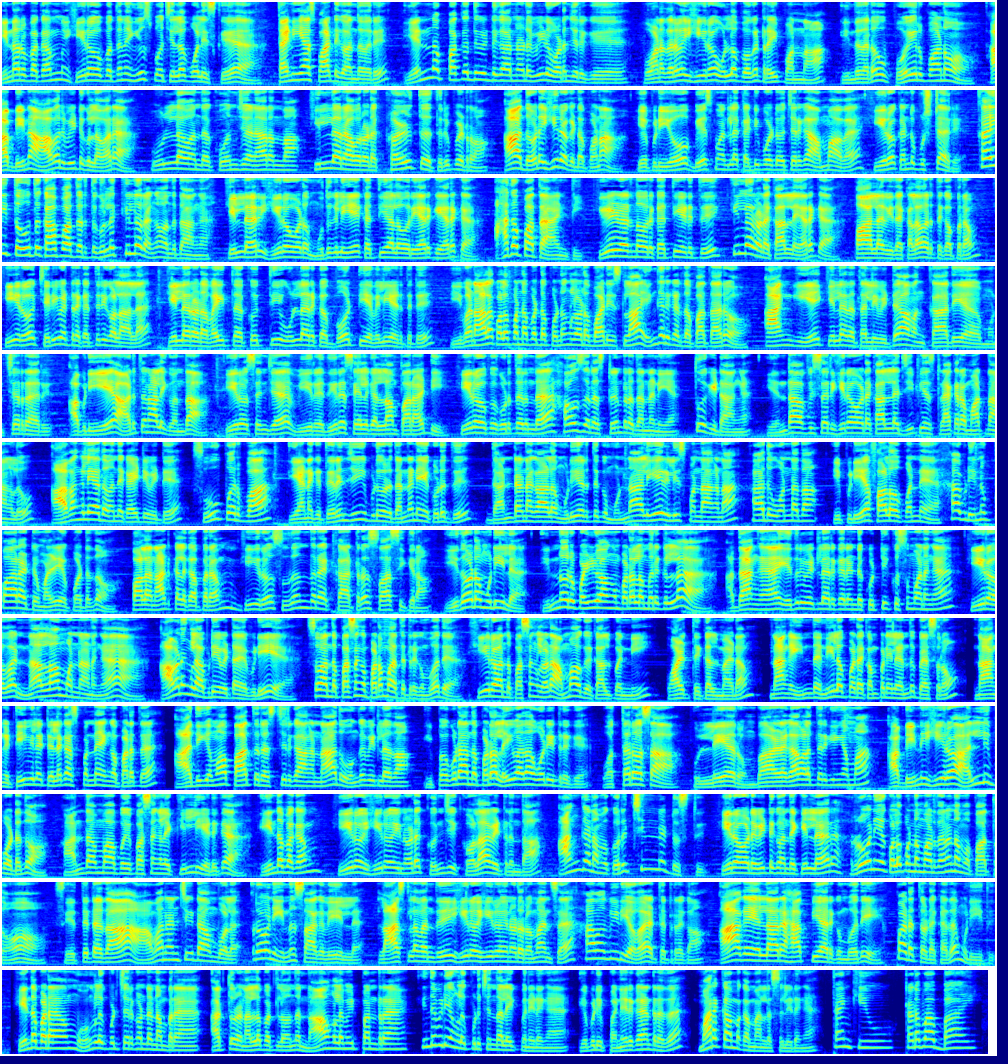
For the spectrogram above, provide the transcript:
இன்னொரு பக்கம் ஹீரோவை பத்தின நியூஸ் போச்சு இல்ல ஆஃபீஸ்க்கு தனியா ஸ்பாட்டுக்கு வந்தவர். என்ன பக்கத்து வீட்டுக்காரனோட வீடு உடஞ்சிருக்கு. போன தடவை ஹீரோ உள்ள போக ட்ரை பண்ணான் இந்த தடவை போயிருப்பானோ? அப்படின்னு அவர் வீட்டுக்குள்ள வர. உள்ள வந்த கொஞ்ச நேரம் தான் கில்லர் அவரோட கழுத்தை திருப்பிடுறான். அதோட ஹீரோ கிட்ட போனா எப்படியோ பேஸ்மெண்ட்ல கட்டி போட்டு வச்சிருக்க அம்மாவை ஹீரோ கண்டுபிடிச்சிட்டாரு. கை தவுத்து காப்பாத்துறதுக்குள்ள கில்லர் அங்க வந்துட்டாங்க. கில்லர் ஹீரோவோட முதுகுலயே கத்தியால ஒரு இறக்க இறக்க அதை பார்த்த ஆண்டி. கீழே இருந்த ஒரு கத்தி எடுத்து கில்லரோட கால்ல இறக்க. பல வித கலவரத்துக்கு அப்புறம் ஹீரோ செடி வெட்டுற கத்திரிக்கோலால கில்லரோட வயித்த குத்தி உள்ள இருக்க போட்டியை வெளியே எடுத்துட்டு இவனால கொலை பண்ணப்பட்ட பொண்ணுங்களோட பாடிஸ்லாம் எங்க இருக்கிறத பார்த்தாரோ அங்கேயே கில்லரை தள்ளிவிட்டு அவன் காதைய முடிச்சிடுறாரு. அப்படியே அடுத்த நாளைக்கு வந்தா ஹீரோ செஞ்ச வீர தீர செயல்கள்லாம் பாராட்டி ஹீரோவுக்கு கொடுத்திருந்த ஹவுஸ் அரெஸ்ட்ன்ற தண்டனைய தூக்கிட்டாங்க. எந்த ஆபீசர் ஹீரோவோட காலில் ஜிபிஎஸ் ட்ராக்கரை மாட்டினாங்களோ அவங்களே அதை வந்து கழட்டி விட்டு சூப்பர்ப்பா எனக்கு தெரிஞ்சு இப்படி ஒரு தண்டனையை கொடுத்து தண்டனை காலம் முடியறதுக்கு முன்னாலேயே ரிலீஸ் பண்ணாங்கன்னா அது ஒன்னதான் இப்படியே ஃபாலோ பண்ணு அப்படின்னு பாராட்டு மழையை போட்டதும் பல நாட்களுக்கு அப்புறம் ஹீரோ சுதந்திர காற்ற சுவாசிக்கிறான். இதோட முடியல. இன்னொரு பழிவாங்கும் படலம் இருக்குல்ல? அதாங்க எதிர் வீட்டுல இருக்க ரெண்டு குட்டி குசுமானுங்க ஹீரோவை நல்லாம் பண்ணானுங்க. அவனுங்களை அப்படியே விட்டா எப்படி? சோ அந்த பசங்க படம் பார்த்துட்டு இருக்கும்போது ஹீரோ அந்த பசங்களோட அம்மாவுக்கு கால் பண்ணி வாழ்த்துக்கள் மேடம் நாங்க இந்த நீலப்பட கம்பெனில இருந்து பேசுறோம். நாங்க டிவில டெலிகாஸ்ட் பண்ண எங்க படத்தை அதிகமா பார்த்து ரசிச்சிருக்காங்கன்னா அது உங்க வீட்டுல தான். இப்ப கூட அந்த படம் லைவா தான் ஓடிட்டு இருக்கு. ஒத்த ரோசா புள்ளைய ரொம்ப அழகா வளர்த்துருக்கீங்கம்மா. அப்படின்னு ஹீரோ அள்ளி போட்டதும் அந்த அம்மா போய் பசங்களை கிள்ளி எடுக்க இந்த பக்கம் ஹீரோ ஹீரோயினோட கொஞ்சி கொலாவிட்டு இருந்தா அங்க நமக்கு ஒரு சின்ன ட்விஸ்ட் ஹீரோவோட வீட்டுக்கு வந்த கில்லர் ரோனியை கொலை பண்ண மாதிரி தானே நம்ம பார்த்தோம். செத்துட்டதா அவன் நினைச்சுக்கிட்டான் போல. ரோனி இன்னும் சாகவே இல்ல. லாஸ்ட்ல வந்து ஹீரோ ஹீரோயினோட ரொமான்ஸை அவன் வீடியோவா எடுத்துட்டு இருக்கான். ஆக எல்லாரும் ஹாப்பியா இருக்கும்போதே படத்தோட கதை முடியுது. இந்த படம் உங்களுக்கு பிடிச்சிருக்கோன்னு நம்புறேன். அடுத்த ஒரு நல்ல படத்துல வந்து நான் உங்களை மீட் பண்றேன். இந்த வீடியோ உங்களுக்கு பிடிச்சிருந்தா லைக் பண்ணிடுங்க. எப்படி பண்ணிருக்கேன்றத மறக்காம கமெண்ட்ல சொல்லிடுங்க. தேங்க்யூ டடபா பாய்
